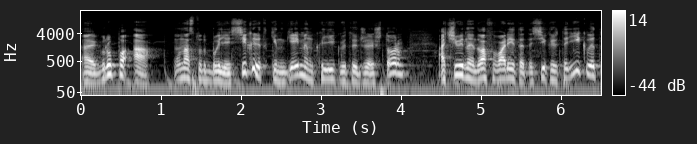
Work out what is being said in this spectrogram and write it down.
Э, группа А. У нас тут были Secret, King Gaming, Liquid и J-Storm. Очевидные два фаворита это Secret и Liquid.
